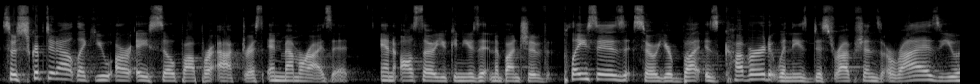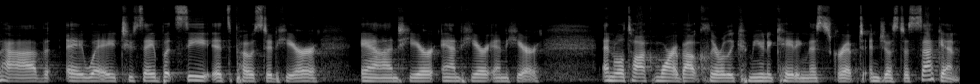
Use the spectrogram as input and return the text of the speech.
So script it out like you are a soap opera actress and memorize it. And also, you can use it in a bunch of places. So your butt is covered when these disruptions arise. You have a way to say, but see, it's posted here and here and here and here. And we'll talk more about clearly communicating this script in just a second.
